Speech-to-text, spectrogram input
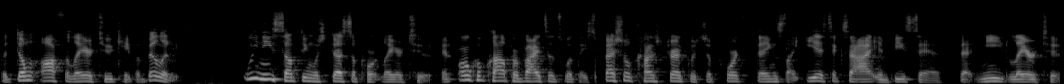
but don't offer layer 2 capabilities. We need something which does support layer 2, and Oracle Cloud provides us with a special construct which supports things like ESXi and vSAN that need layer 2.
